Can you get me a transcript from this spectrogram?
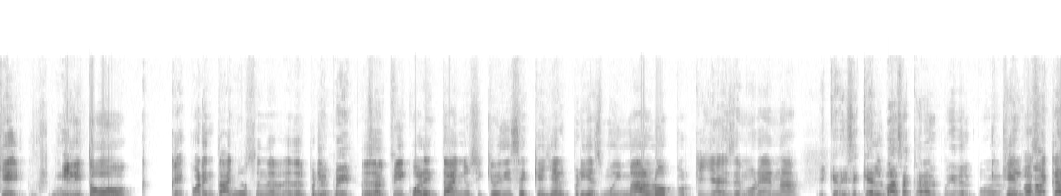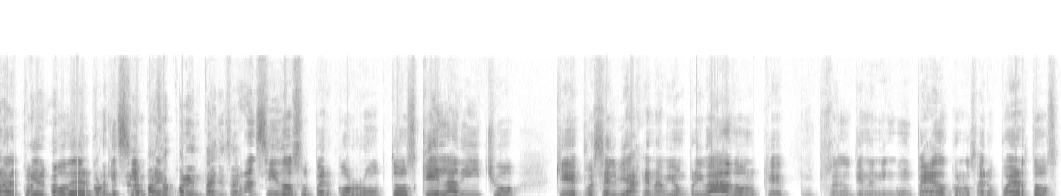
que militó, ¿qué? 40 años en el, en el PRI. El PRI, en el. PRI, 40 años, y que hoy dice que ya el PRI es muy malo porque ya es de Morena, Y que dice que él va a sacar al PRI del y poder. que él va a sacar al PRI del poder porque siempre pasó 40 años han sido súper corruptos, que él ha dicho que pues él viaja en avión privado, que pues él no tiene ningún pedo con los aeropuertos,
